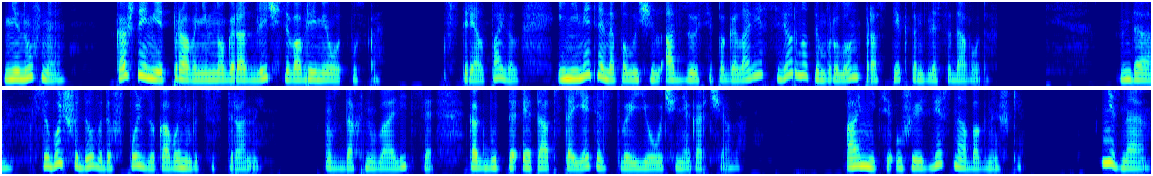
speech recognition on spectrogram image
Ненужное? Каждый имеет право немного развлечься во время отпуска. Встрял Павел и немедленно получил от Зоси по голове свернутым в рулон проспектом для садоводов. Да, все больше доводов в пользу кого-нибудь со стороны. Вздохнула Алиция, как будто это обстоятельство ее очень огорчало. А Аните уже известно об Агнешке? Не знаю.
